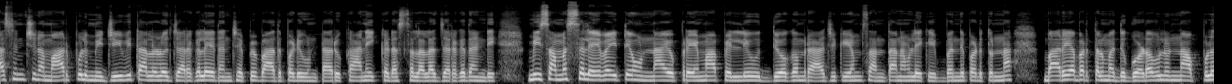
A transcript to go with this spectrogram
ఆశించిన మార్పులు మీ జీవితాలలో జరగలేదని చెప్పి బాధపడి ఉంటారు. కానీ ఇక్కడ అసలు అలా జరగదండి. మీ సమస్యలు ఏవైతే ఉన్నాయో ప్రేమ పెళ్ళి ఉద్యోగం రాజకీయం సంతానం లేక ఇబ్బంది పడుతున్నా భార్యాభర్తల మధ్య గొడవలున్నా అప్పుల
